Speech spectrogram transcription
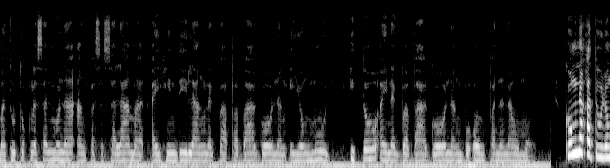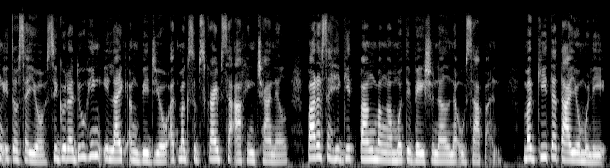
Matutuklasan mo na ang pasasalamat ay hindi lang nagpapabago ng iyong mood, ito ay nagbabago ng buong pananaw mo. Kung nakatulong ito sa iyo, siguraduhing i-like ang video at mag-subscribe sa aking channel para sa higit pang mga motivational na usapan. Magkita tayo muli.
